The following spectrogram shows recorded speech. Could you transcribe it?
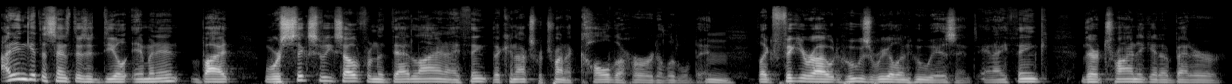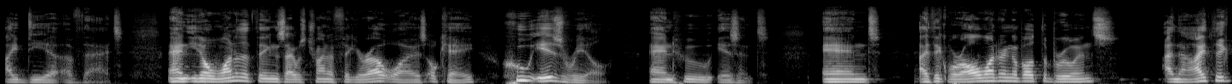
I didn't get the sense there's a deal imminent, but we're six weeks out from the deadline. I think the Canucks were trying to cull the herd a little bit, mm. like figure out who's real and who isn't. And I think they're trying to get a better idea of that. And, you know, one of the things I was trying to figure out was okay, who is real and who isn't? And I think we're all wondering about the Bruins. And now I think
